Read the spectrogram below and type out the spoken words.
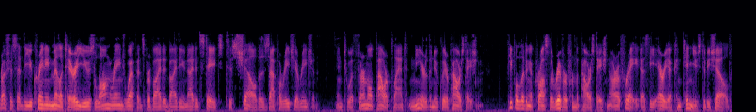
Russia said the Ukrainian military used long-range weapons provided by the United States to shell the Zaporizhia region into a thermal power plant near the nuclear power station. People living across the river from the power station are afraid as the area continues to be shelled.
